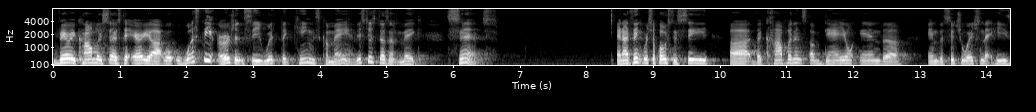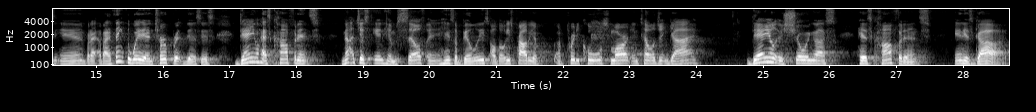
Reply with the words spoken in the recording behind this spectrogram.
very calmly says to Arioch, Well, what's the urgency with the king's command? This just doesn't make sense. And I think we're supposed to see uh, the confidence of Daniel in the, in the situation that he's in. But I, but I think the way to interpret this is Daniel has confidence not just in himself and in his abilities, although he's probably a, a pretty cool, smart, intelligent guy. Daniel is showing us his confidence in his God.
